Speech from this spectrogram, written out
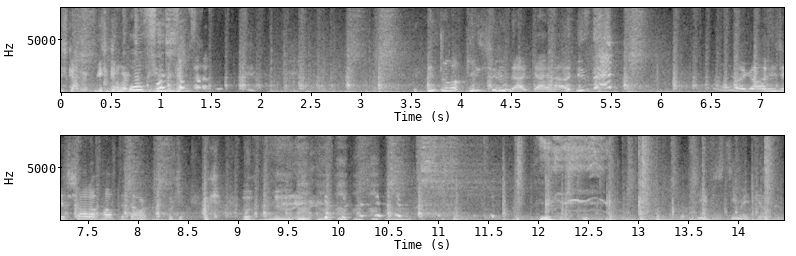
He's coming. He's coming. Oh, fuck. Look, he's shooting that guy now. He's dead. Oh my God, he just shot off half the tower. Okay. Okay. Let's see if his teammate killed him.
